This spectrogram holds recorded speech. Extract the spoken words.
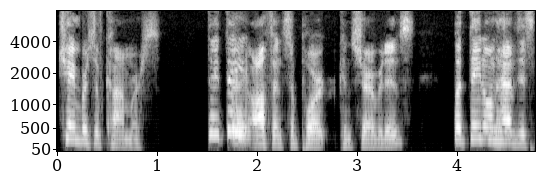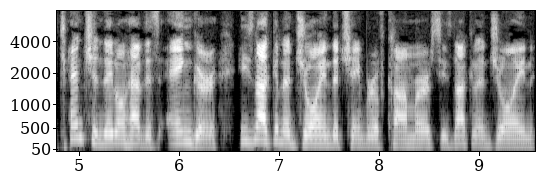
chambers of commerce, they, they Right. often support conservatives, but they don't Mhm. have this tension. They don't have this anger. He's not going to join the chamber of commerce. He's not going to join,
